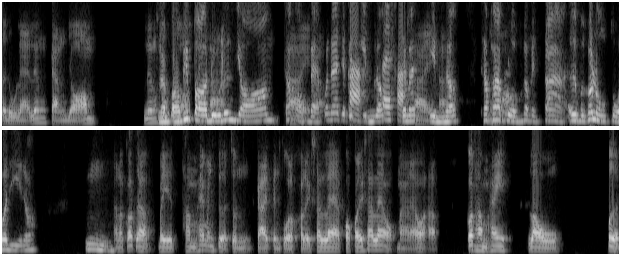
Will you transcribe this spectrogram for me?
จะดูแลเรื่องการย้อม เรื่องครับสูตร อ๋อย้มพี่ปอต่างๆดูเรื่องย้อม ถ้าใช่ออกแบบครับก็น่าจะเป็นค่ะอิมเนาะใช่ค่ะ ใช่ไหมใช่อิมครับเนาะถ้าภาพรวมก็เป็นต้า เออมันก็ลงตัวดีเนาะอืม แล้วก็จะไปทำให้มันเกิดจนกลายเป็นตัวคอลเลกชันแรก พอคอลเลกชันแรกออกมาแล้วอะครับ ก็ทำให้เราเปิด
